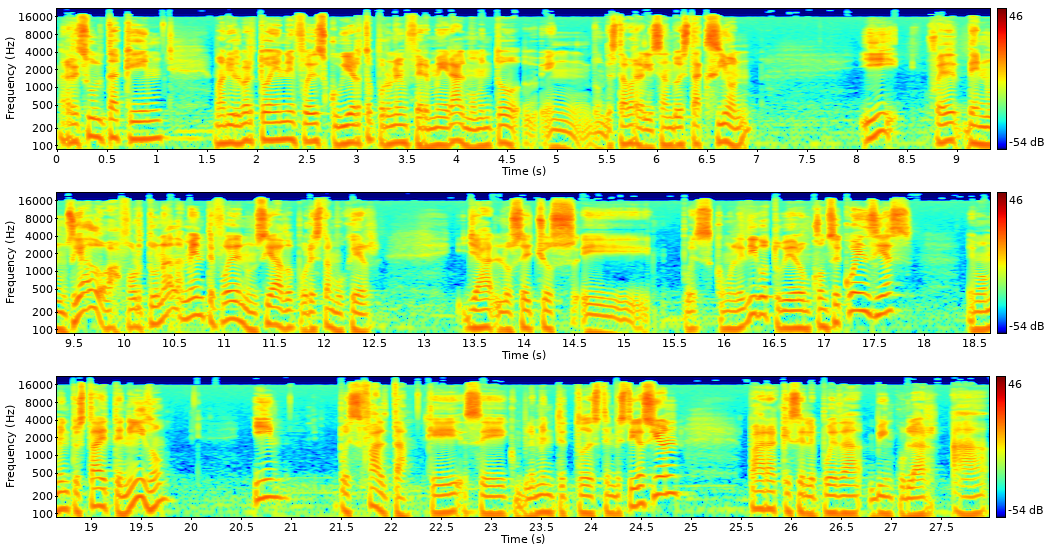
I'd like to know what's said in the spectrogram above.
Resulta que Mario Alberto N. fue descubierto por una enfermera al momento en donde estaba realizando esta acción y fue denunciado, afortunadamente fue denunciado por esta mujer. Ya los hechos, eh, pues como le digo, tuvieron consecuencias. De momento está detenido y pues falta que se complemente toda esta investigación para que se le pueda vincular a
